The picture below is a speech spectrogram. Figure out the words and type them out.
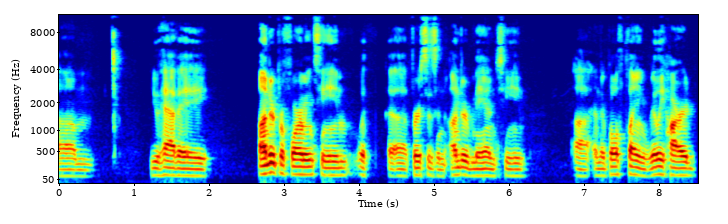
Um, you have a underperforming team with uh, versus an undermanned team, uh, and they're both playing really hard,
